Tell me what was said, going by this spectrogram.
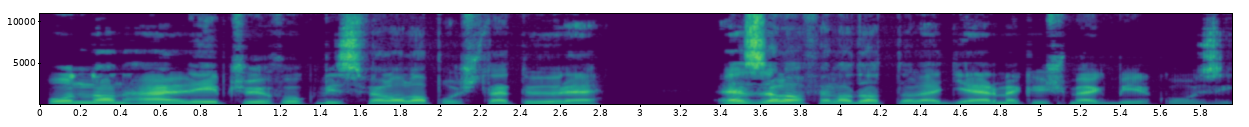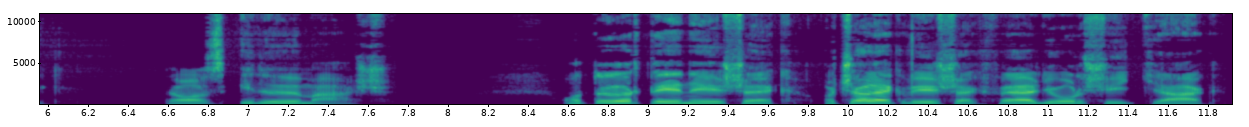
onnan hány lépcsőfok visz fel a lapos tetőre, ezzel a feladattal egy gyermek is megbirkózik. De az idő más. A történések, a cselekvések felgyorsítják,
